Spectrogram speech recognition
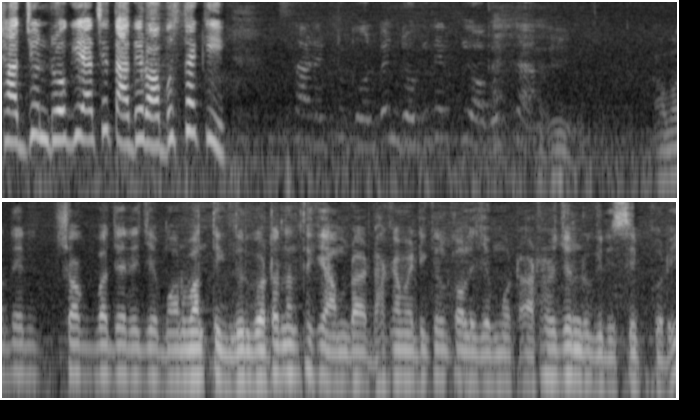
সাতজন রোগী আছে তাদের অবস্থা কি? স্যার একটু বলবেন রোগীদের অবস্থা? আমাদের চকবাজারে যে মর্মান্তিক দুর্ঘটনা থেকে আমরা ঢাকা মেডিকেল কলেজে মোট আঠারো জন রোগী রিসিভ করি।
